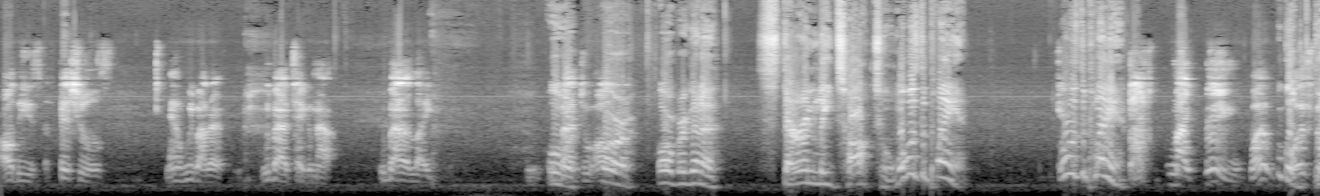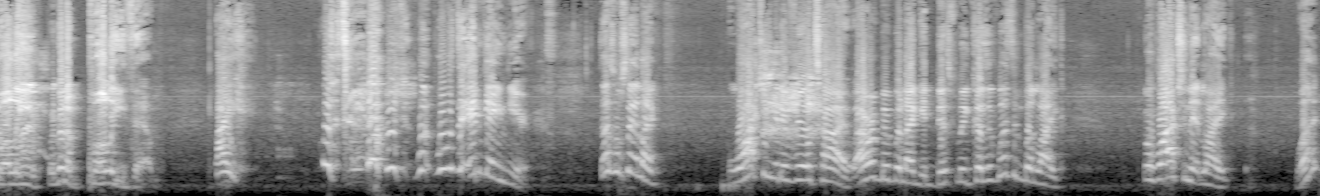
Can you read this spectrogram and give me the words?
all these officials, and we about to we about to take them out. We about to like we or about to do all or or we're gonna sternly talk to them. What was the plan? What was the plan? that's my thing. What We're gonna bully. We're gonna bully them. Like, what, what, was the end game here? That's what I'm saying. Like, watching it in real time. I remember like in disbelief because it wasn't but like we're watching it like, what?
